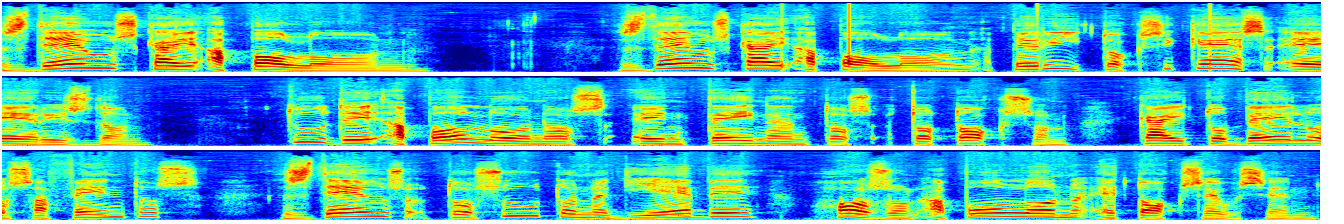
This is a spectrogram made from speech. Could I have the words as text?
Zeus kai Apollon. Zeus kai Apollon peri toxikes erisdon. Tu de Apollonos to toxon kai to belos aphentos Zeus to suton diebe hoson Apollon etoxeusen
